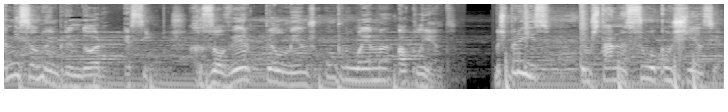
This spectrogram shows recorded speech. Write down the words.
A missão do empreendedor é simples: resolver pelo menos um problema ao cliente. Mas para isso, temos de estar na sua consciência,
